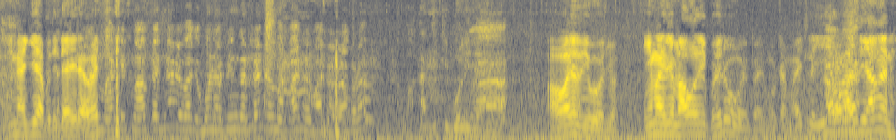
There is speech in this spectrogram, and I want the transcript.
એના ગયા બધી ડાયરા ભાઈ માર્કેટમાં આપણે જ ના રે બાકી બધા ફિંગર છે ને અમાર પાછળ પાછળ રાખડો આદિકી બોલી જાય. અવાજ જ એવો રહ્યો. એમાં જેમ આવો એ ભર્યો હોય ભાઈ મોટામાં એટલે એ અવાજ આવે ને.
